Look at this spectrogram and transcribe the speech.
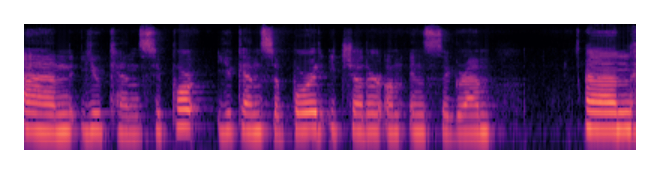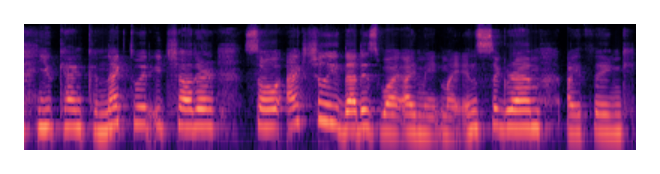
and you can support you can support each other on Instagram and you can connect with each other. So actually that is why I made my Instagram. I think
